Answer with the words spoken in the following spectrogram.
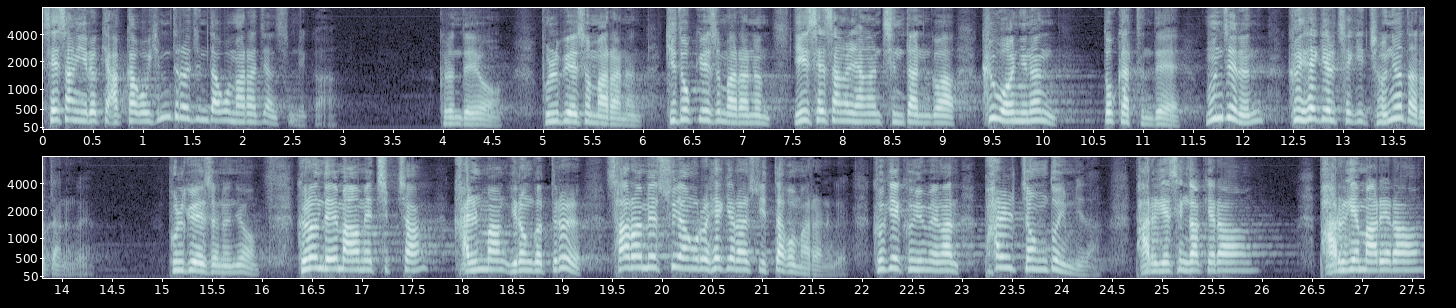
세상이 이렇게 악하고 힘들어진다고 말하지 않습니까? 그런데요, 불교에서 말하는, 기독교에서 말하는 이 세상을 향한 진단과 그 원인은 똑같은데 문제는 그 해결책이 전혀 다르다는 거예요. 불교에서는요, 그런 내 마음의 집착, 갈망, 이런 것들을 사람의 수양으로 해결할 수 있다고 말하는 거예요. 그게 그 유명한 팔정도입니다. 바르게 생각해라. 바르게 말해라.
